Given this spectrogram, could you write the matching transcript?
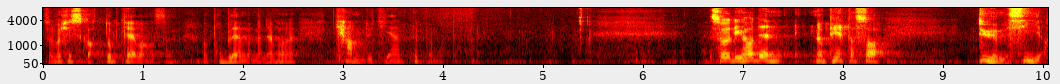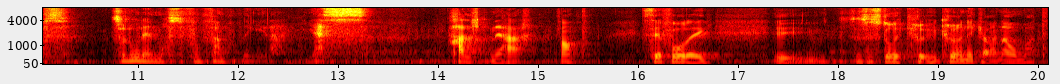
Så det var ikke skatteoppkreveren som var problemet, men det var hvem du tjente. på en måte. Så de hadde en, når Peter sa 'du er Messias', så lå det en masse forventning i det. Yes! Helten er her. sant? Se for deg som står i krønikerne om, at,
